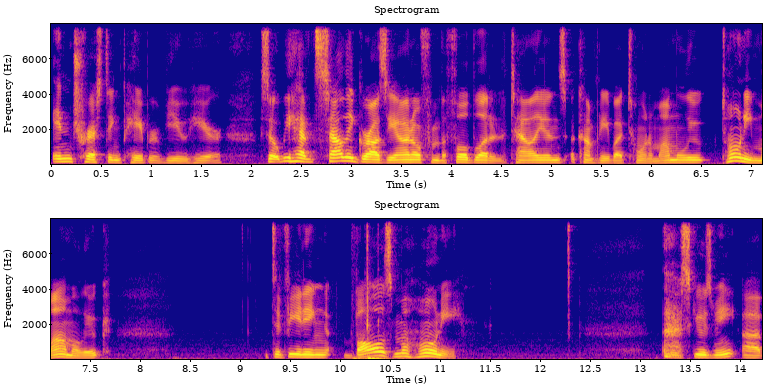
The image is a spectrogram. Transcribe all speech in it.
interesting pay per view here. So we have Sally Graziano from the Full Blooded Italians, accompanied by Tony Mamaluke, Tony Mamaluke defeating Balls Mahoney. excuse me. Uh,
